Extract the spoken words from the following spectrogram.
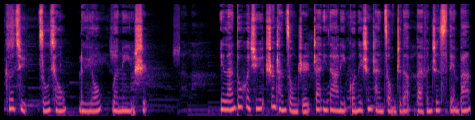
歌剧、足球、旅游闻名于世。米兰都会区生产总值占意大利国内生产总值的百分之四点八。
